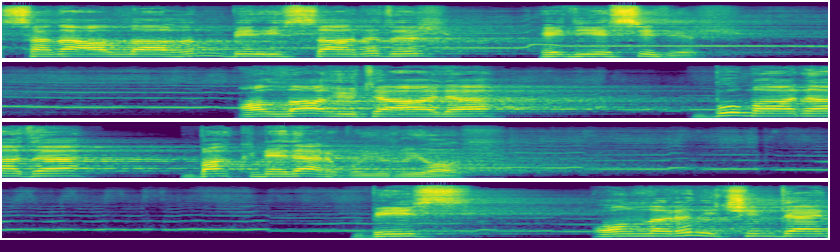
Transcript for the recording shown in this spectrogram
sana Allah'ın bir ihsanıdır, hediyesidir. Allahü Teala bu manada bak neler buyuruyor. Biz onların içinden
